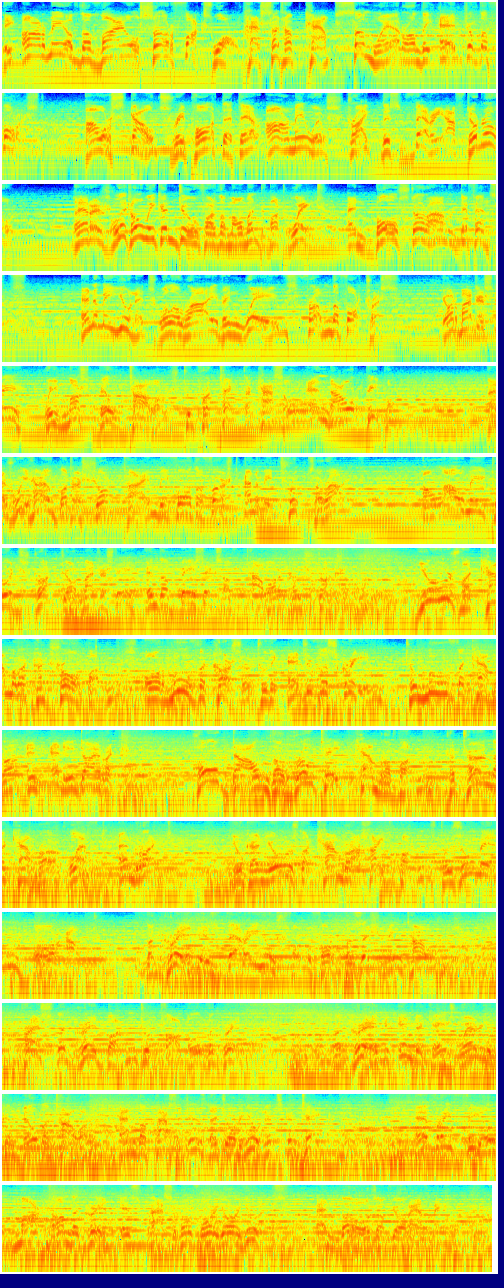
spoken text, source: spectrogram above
The army of the vile Sir Foxwald has set up camp somewhere on the edge of the forest. Our scouts report that their army will strike this very afternoon. There is little we can do for the moment but wait and bolster our defenses. Enemy units will arrive in waves from the fortress. Your Majesty, we must build towers to protect the castle and our people. As we have but a short time before the first enemy troops arrive, allow me to instruct Your Majesty in the basics of tower construction. Use the camera control buttons or move the cursor to the edge of the screen to move the camera in any direction. Hold down the rotate camera button to turn the camera left and right. You can use the camera height buttons to zoom in or out. The grid is very useful for positioning towers. Press the grid button to toggle the grid. The grid indicates where you can build a tower and the passages that your units can take. Every field marked on the grid is passable for your units and those of your enemy.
